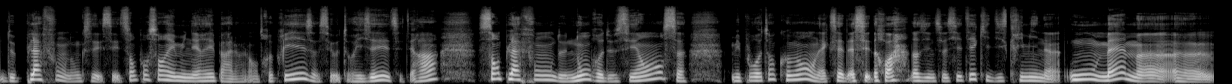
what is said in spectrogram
de plafond. Donc, c'est 100% rémunéré par l'entreprise, c'est autorisé, etc. Sans plafond de nombre de séances. Mais pour autant, comment on accède à ces droits dans une société qui discrimine Ou même, euh,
